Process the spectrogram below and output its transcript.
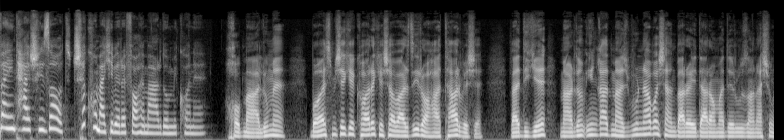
و این تجهیزات چه کمکی به رفاه مردم می‌کنه؟ خب معلومه. باعث میشه که کار کشاورزی راحت تر بشه. و دیگه مردم اینقدر مجبور نباشن برای درآمد روزانشون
